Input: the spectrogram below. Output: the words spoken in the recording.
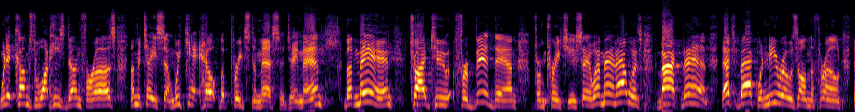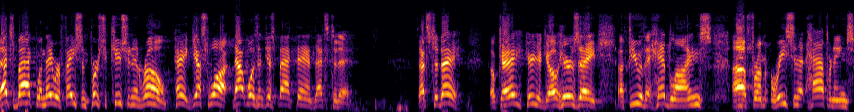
when it comes to what he's done for us, let me tell you something. We can't help but preach the message. Amen. But man tried to forbid them from preaching. You say, well, man, that was back then. That's back when Nero was on the throne. That's back when they were facing persecution in Rome. Hey, guess what? That wasn't just back then. That's today. That's today. Okay, here you go. Here's a, a few of the headlines uh, from recent happenings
